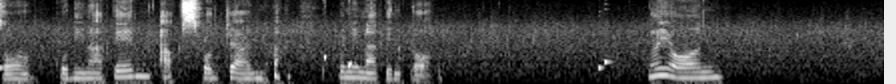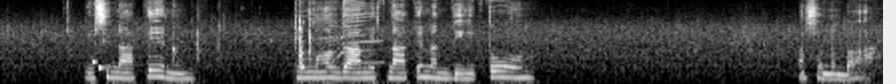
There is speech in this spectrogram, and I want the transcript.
So, kunin natin. Ups, wag dyan. kunin natin to. Ngayon, ayusin natin. Yung mga gamit natin nandito. Asa na ba?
